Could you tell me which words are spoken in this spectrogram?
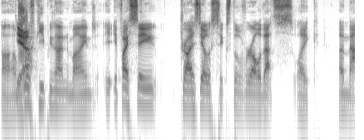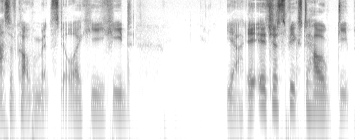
um, Yeah. worth keeping that in mind. If I say Drysdale is sixth overall, that's like a massive compliment. Still, like he he'd, yeah, it, it just speaks to how deep,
